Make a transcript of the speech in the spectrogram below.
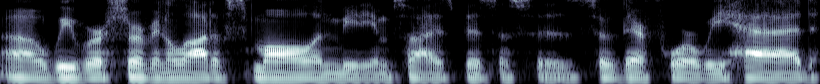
uh, we were serving a lot of small and medium sized businesses. So therefore, we had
